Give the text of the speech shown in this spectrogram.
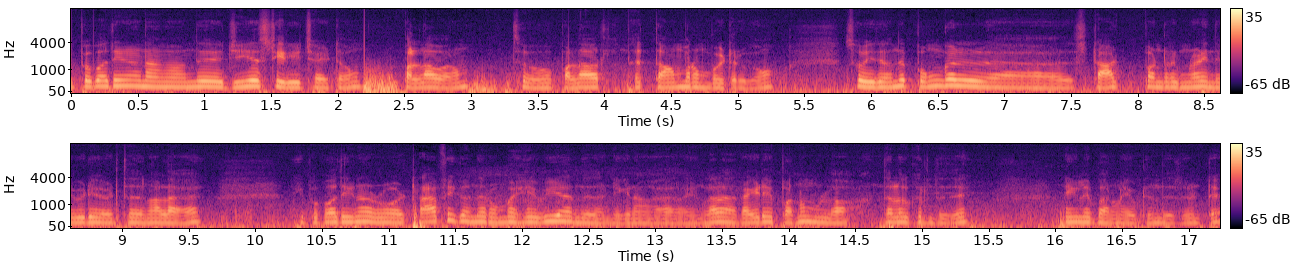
இப்போ பார்த்தீங்கன்னா நாங்கள் வந்து ஜிஎஸ்டி ரீச் ஆகிட்டோம் பல்லாவரம். ஸோ பல்லாவரத்துலேருந்து தாம்பரம் போயிட்டுருக்கோம். ஸோ இது வந்து பொங்கல் ஸ்டார்ட் பண்ணுறதுக்கு முன்னாடி இந்த வீடியோ எடுத்ததுனால இப்போ பார்த்தீங்கன்னா ரோ டிராஃபிக் வந்து ரொம்ப ஹெவியாக இருந்தது. அன்றைக்கி நாங்கள் எங்களால் ரைடே பண்ண முடியல. அந்தளவுக்கு இருந்தது. நீங்களே பாருங்கள் எப்படி இருந்ததுன்ட்டு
